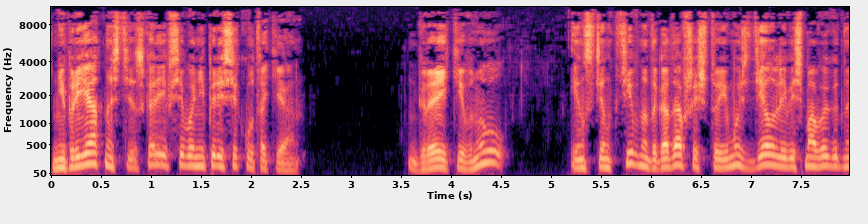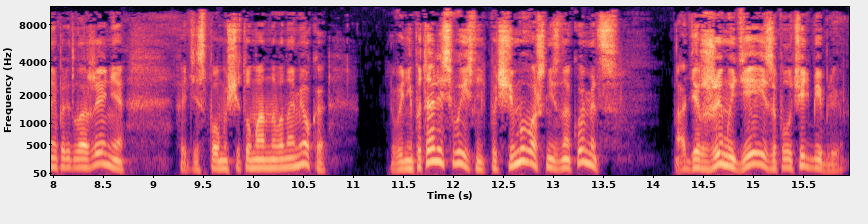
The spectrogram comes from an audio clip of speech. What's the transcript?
Неприятности, скорее всего, не пересекут океан. Грей кивнул, инстинктивно догадавшись, что ему сделали весьма выгодное предложение, хоть и с помощью туманного намека. Вы не пытались выяснить, почему ваш незнакомец одержим идеей заполучить Библию?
